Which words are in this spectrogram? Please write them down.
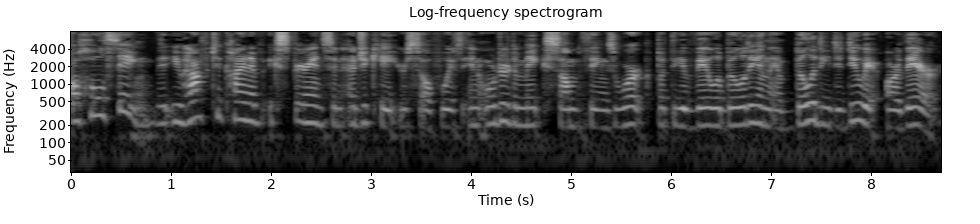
a whole thing that you have to kind of experience and educate yourself with in order to make some things work but the availability and the ability to do it are there.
